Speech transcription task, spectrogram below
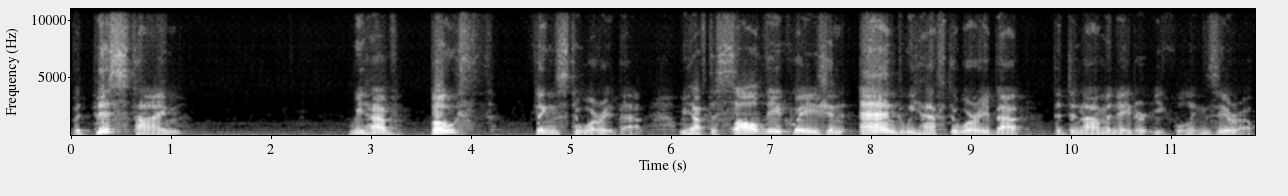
But this time, we have both things to worry about. We have to solve the equation and we have to worry about the denominator equaling zero.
